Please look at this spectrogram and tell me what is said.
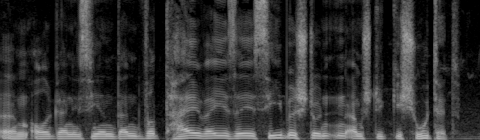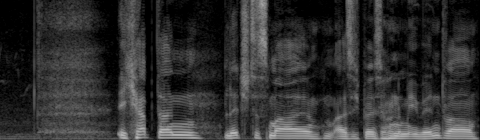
ähm, organisieren, dann wird teilweise sieben Stunden am Stück geshootet. Ich habe dann letztes Mal, als ich bei so einem Event war,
